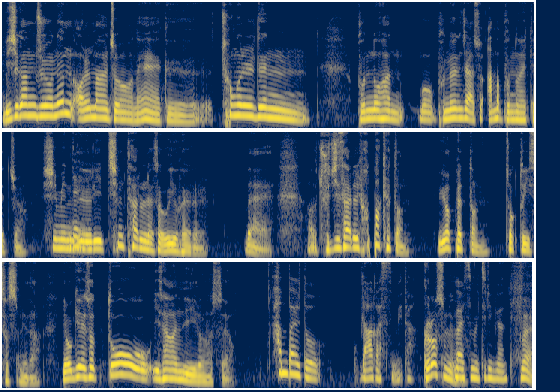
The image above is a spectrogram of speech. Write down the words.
미시간주는 얼마 전에 그 총을 든 분노한 뭐 분노했는지 알 수, 아마 분노했겠죠. 시민들이 침탈을 해서 의회를 네 어, 주지사를 협박했던 위협했던 적도 있었습니다. 여기에서 또 이상한 일이 일어났어요. 한 발도 나아갔습니다. 그렇습니다. 말씀을 드리면 네.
